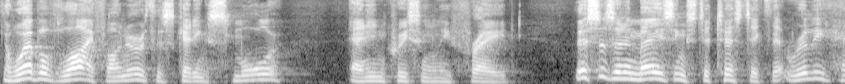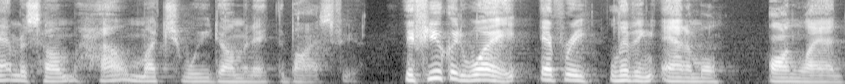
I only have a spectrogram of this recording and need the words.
The web of life on Earth is getting smaller and increasingly frayed. This is an amazing statistic that really hammers home how much we dominate the biosphere. If you could weigh every living animal on land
